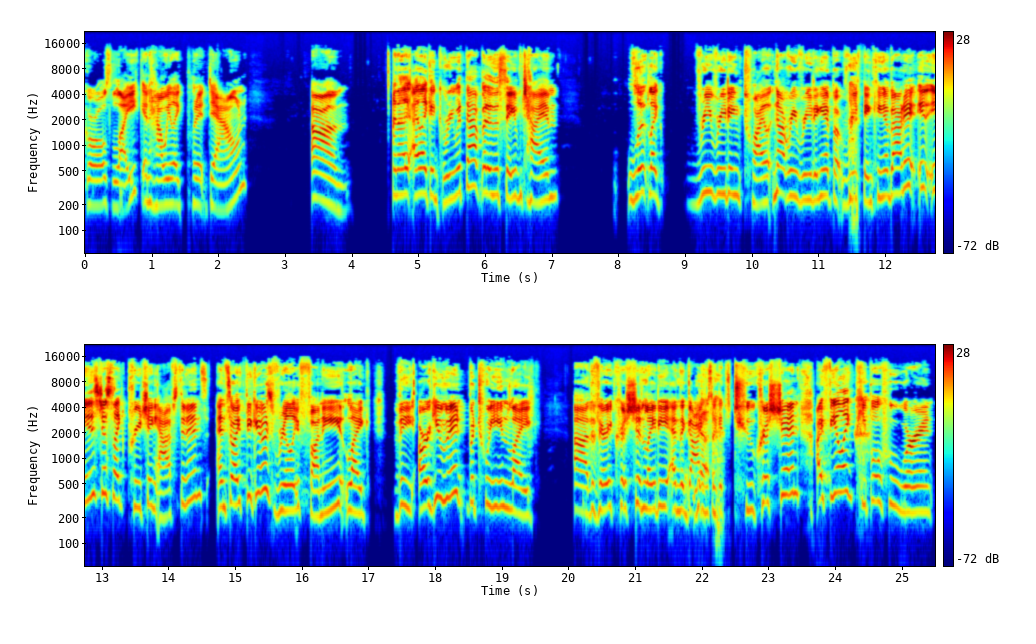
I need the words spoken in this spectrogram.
girls like and how we like put it down. Um, and I, I like agree with that, but at the same time, li- like rereading Twilight, not rereading it, but rethinking about it, it is just like preaching abstinence. And so I think it was really funny, like the argument between like uh, the very Christian lady and the guy Yeah. who's like, it's too Christian. I feel like people who weren't,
